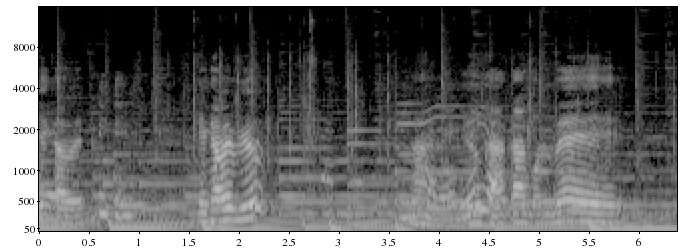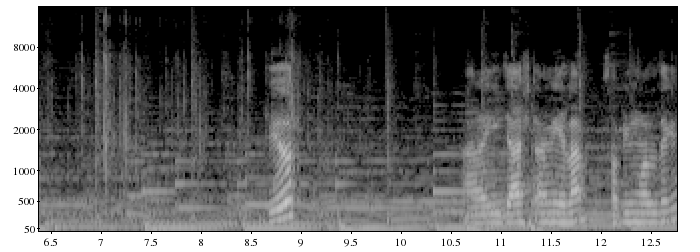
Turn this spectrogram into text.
কে খাবে। কে খাবে পিউ না পিউ কাকা করবে পিউ আর এই জাস্ট আমি এলাম শপিং মল থেকে।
